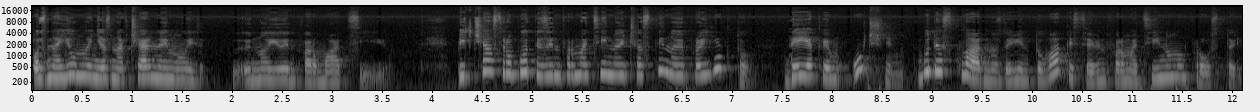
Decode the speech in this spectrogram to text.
ознайомлення з навчальною інформацією. Під час роботи з інформаційною частиною проєкту деяким учням буде складно зорієнтуватися в інформаційному просторі.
